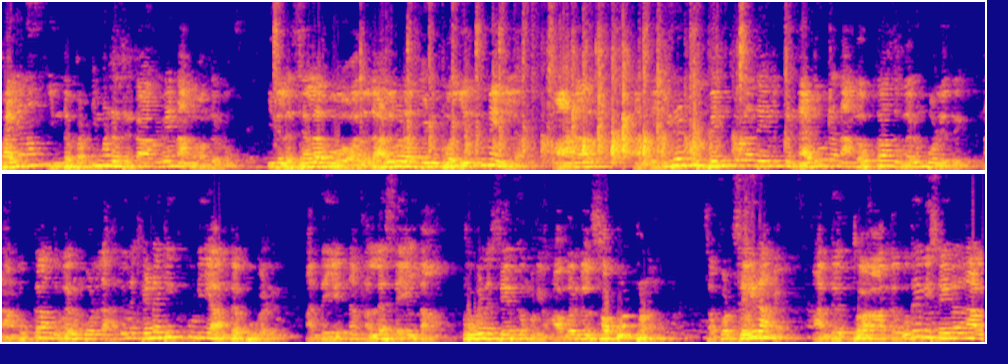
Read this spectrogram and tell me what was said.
பயணம் இந்த பட்டிமன்றத்திற்காகவே நாங்க வந்திருக்கோம். இதுல செலவோ அல்லது அலுவலக விடுப்போ எதுவுமே இல்லை. ஆனால் அந்த இரண்டு பெண் குழந்தைகளுக்கு நடுவுல நாங்க உட்கார்ந்து வரும் பொழுது நாங்க உட்கார்ந்து வரும் பொழுது அதுல கிடைக்கக்கூடிய அந்த புகழ் அந்த எண்ணம் நல்ல செயல் தான் புகழை சேர்க்க முடியும். அவர்கள் சப்போர்ட் பண்ணணும் சப்போர்ட் செய்யறாங்க அந்த அந்த உதவி செய்யறதுனால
